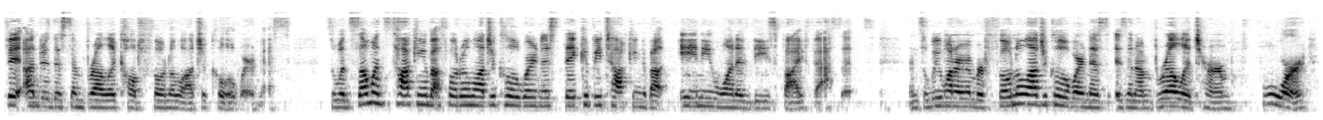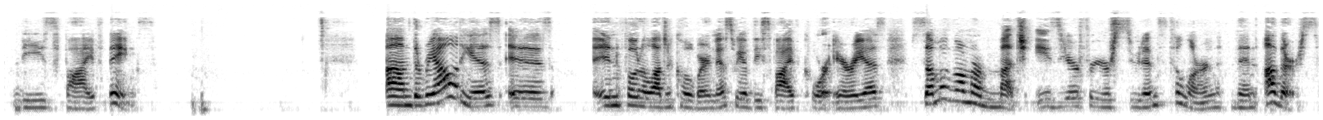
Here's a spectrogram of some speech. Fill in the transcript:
fit under this umbrella called phonological awareness. So when someone's talking about phonological awareness, they could be talking about any one of these five facets. And so we want to remember phonological awareness is an umbrella term for these five things. Um, the reality is, is in phonological awareness, we have these five core areas. Some of them are much easier for your students to learn than others.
